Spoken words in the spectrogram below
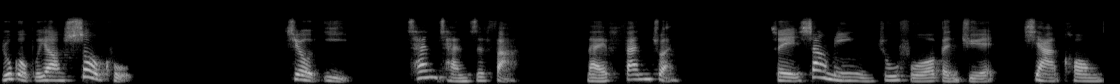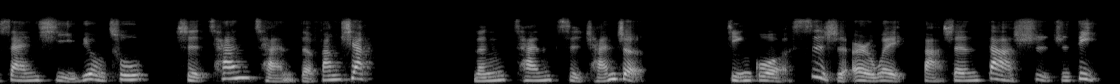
如果不要受苦，就以参禅之法来翻转。所以上明诸佛本觉，下空三细六粗，是参禅的方向。能参此禅者，经过四十二位法身大士之地，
